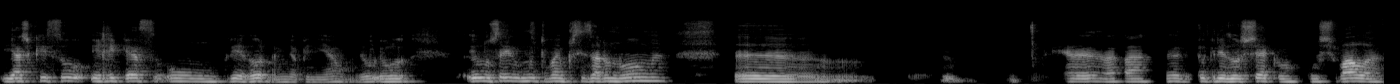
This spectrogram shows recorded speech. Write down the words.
e acho que isso enriquece um criador, na minha opinião. Eu, eu, eu não sei muito bem precisar o nome. Uh, pá, aquele criador checo, o Schwala,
